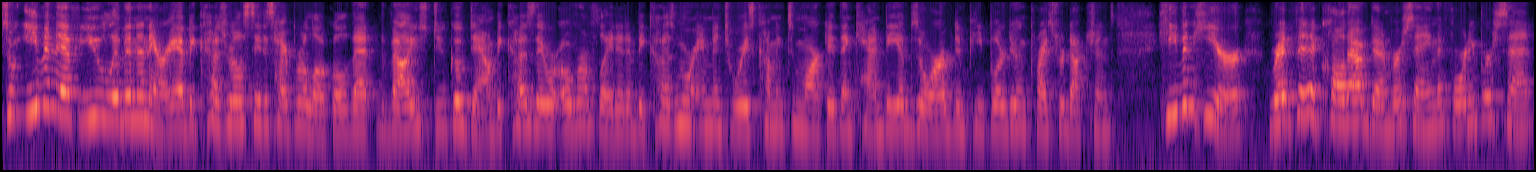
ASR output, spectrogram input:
so even if you live in an area because real estate is hyper local that the values do go down because they were overinflated and because more inventory is coming to market than can be absorbed and people are doing price reductions, Even here, Redfin had called out Denver saying that 40%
